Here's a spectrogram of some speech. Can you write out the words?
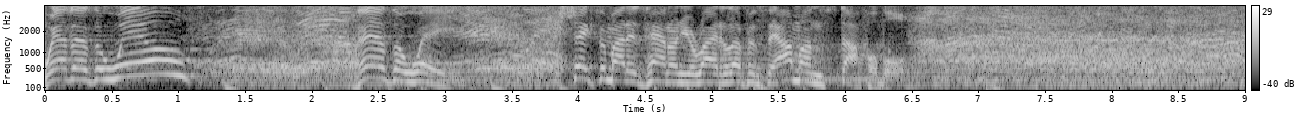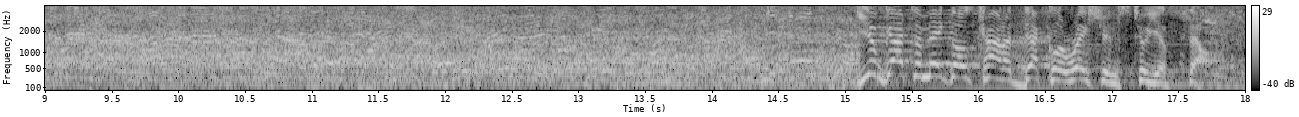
Where there's a will, there's a way. Shake somebody's hand on your right and left and say, I'm unstoppable. You've got to make those kind of declarations to yourself.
